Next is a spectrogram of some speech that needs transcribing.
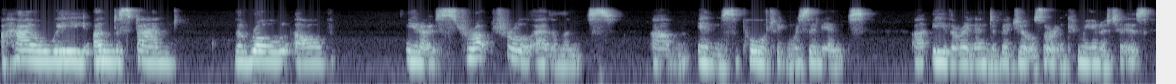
how we understand the role of, you know, structural elements um, in supporting resilience uh, either in individuals or in communities,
